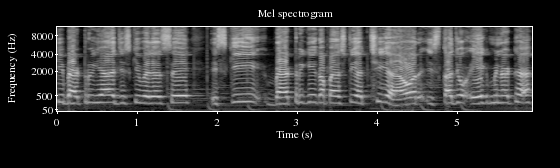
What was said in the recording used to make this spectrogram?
की बैटरी है, जिसकी वजह से इसकी बैटरी की कैपेसिटी अच्छी है और इसका जो एक मिनट है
